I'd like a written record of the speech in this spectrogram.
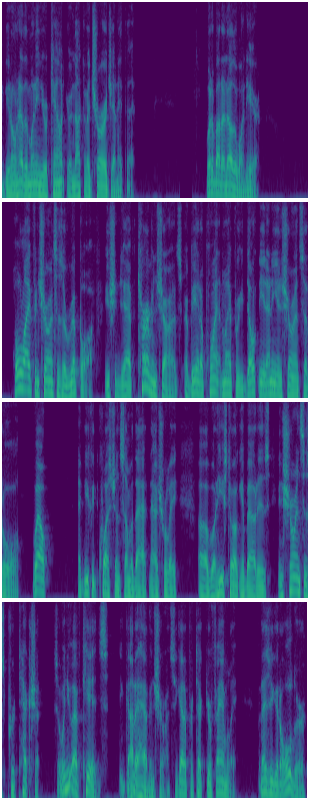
you don't have the money in your account, you're not going to charge anything. What about another one here? Whole life insurance is a ripoff. You should have term insurance or be at a point in life where you don't need any insurance at all. Well, you could question some of that naturally. Uh, what he's talking about is insurance is protection. So when you have kids, you got to have insurance. You got to protect your family. But as you get older,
